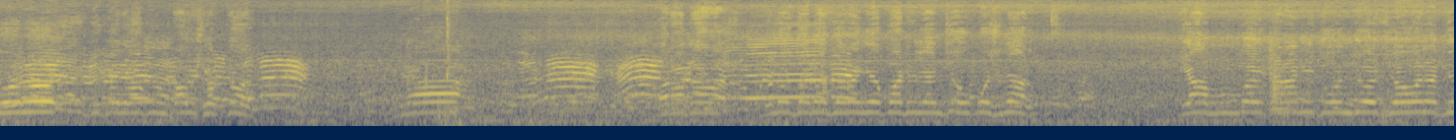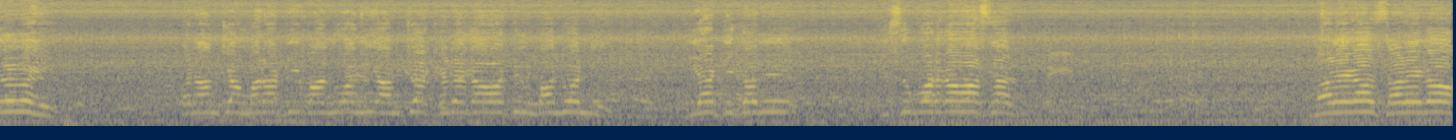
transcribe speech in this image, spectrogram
बांधवांनो या ठिकाणी आपण पाहू शकतो. या मराठा मनोजदादा जरांगे पाटील यांच्या उपोषणात या मुंबईकरांनी दोन दिवस जेवायला दिलं नाही. पण आमच्या मराठी बांधवांनी आमच्या खेडेगावातील बांधवांनी या ठिकाणी इसुपडगाव असेल माळेगाव साळेगाव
